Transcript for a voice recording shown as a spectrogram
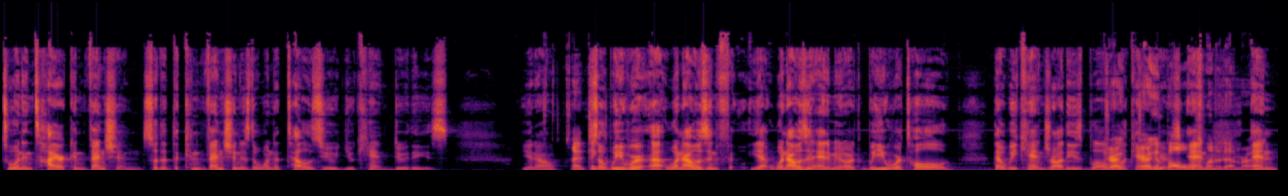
to an entire convention, so that the convention is the one that tells you you can't do these. You know, so we were uh, when I was in yeah when I was in Anime North, we were told that we can't draw these blah blah Dra- characters. Dragon Ball was And- one of them, right? And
